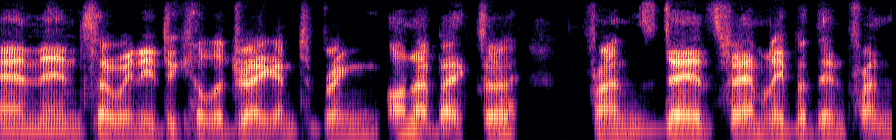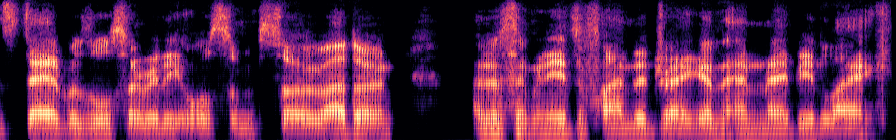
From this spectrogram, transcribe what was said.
and then so we need to kill a dragon to bring honor back to Frun's dad's family. But then Frun's dad was also really awesome, so I don't. I just think we need to find a dragon and maybe like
